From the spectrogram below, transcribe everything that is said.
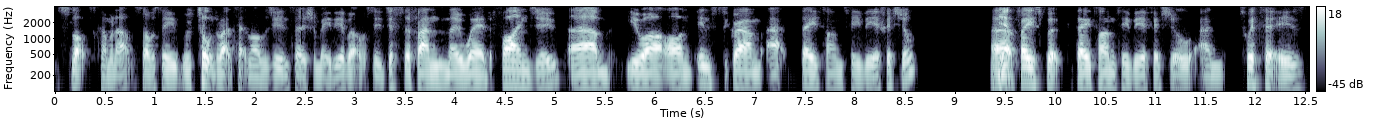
slots coming up. So obviously we've talked about technology and social media, but obviously just so fans know where to find you. Um, you are on Instagram at Daytime TV Official, uh, yeah. Facebook Daytime TV Official, and Twitter is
